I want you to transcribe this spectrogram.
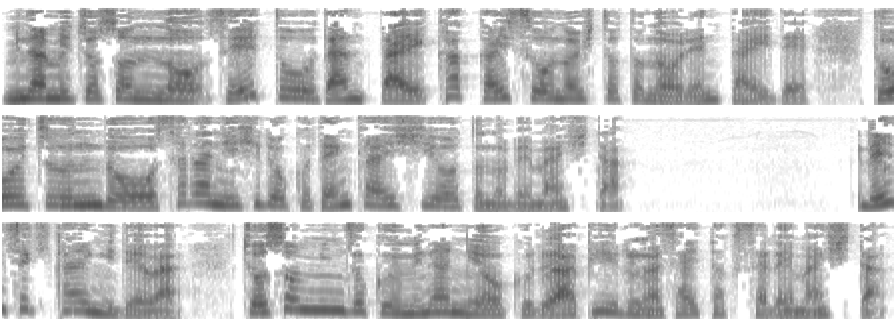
南朝村の政党団体各階層の人との連帯で統一運動をさらに広く展開しようと述べました。連席会議では、朝鮮民族皆に送るアピールが採択されました。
